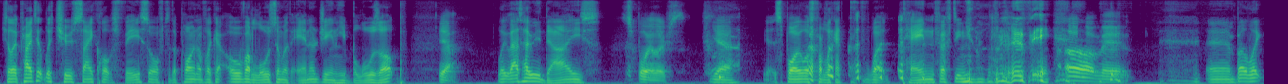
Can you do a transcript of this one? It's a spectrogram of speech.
She like practically chews Cyclops' face off to the point of like it overloads him with energy and he blows up. Yeah. Like that's how he dies. Spoilers. Yeah. yeah spoilers for like a what 10, 15 year old movie. Oh man. Um, but like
